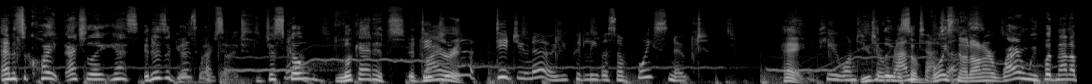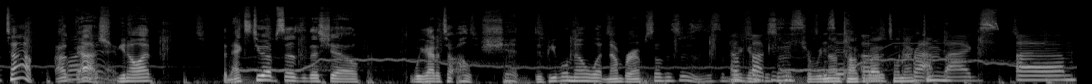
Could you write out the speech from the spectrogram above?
And it's a quite, actually, yes, it is a good is website. good. Just Yeah. go look at it, Did admire you, it. know, did you know you could leave us a voice note Hey, if you wanted you to leave rant us a voice us? note on our. Why aren't we putting that up top? Oh, Why gosh. You know what? The next two episodes of this show, we got to talk. Oh, shit. Do people know what number episode this is? Is this a Oh big! Is episode? this, Should we not it? talk about oh, it till next crap time? bags. Um,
